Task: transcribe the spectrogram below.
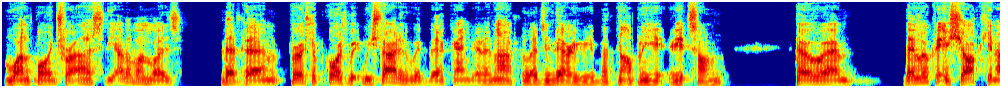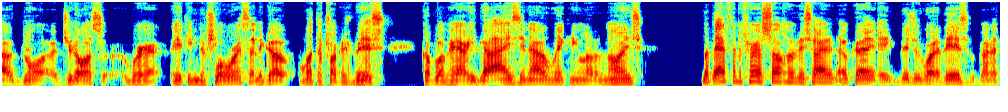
one point for us. The other one was that um, first, of course, we, we started with uh, Can't Get Enough, the legendary Bad Company hit song. So um, they looked in shock, you know, draw, jaws were hitting the floors and they go, what the fuck is this? A couple of hairy guys, you know, making a lot of noise. But after the first song, we decided, okay, this is what it is. We're gonna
